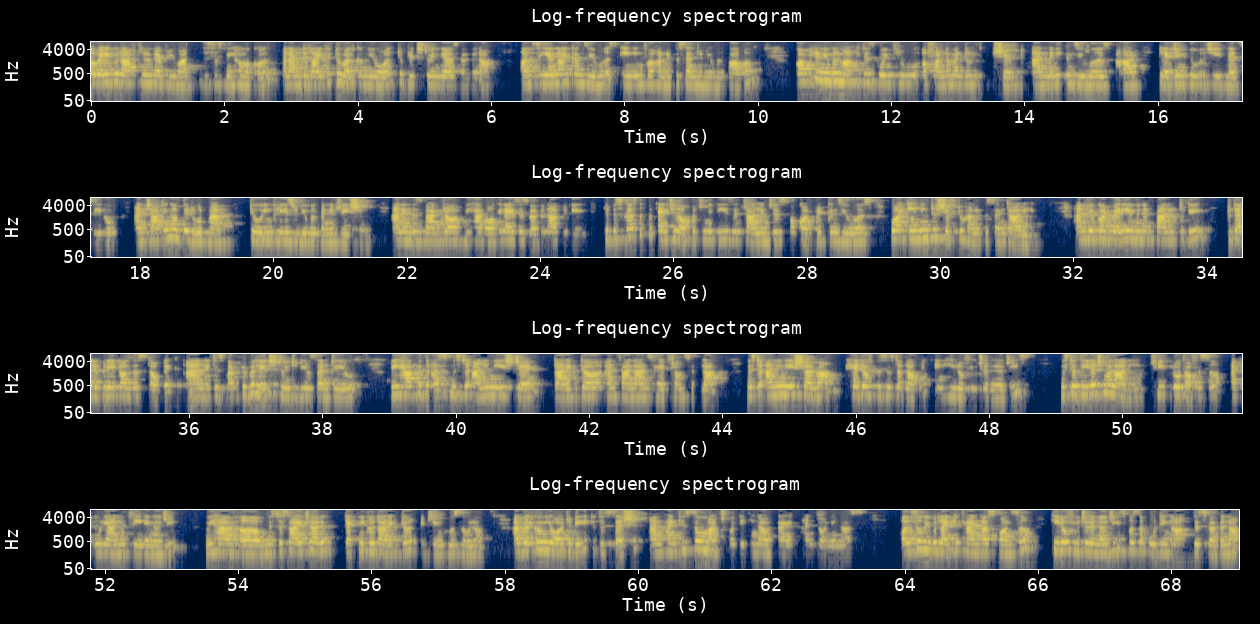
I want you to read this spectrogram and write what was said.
A very good afternoon, everyone. This is Neha McCall, and I'm delighted to welcome you all to Bridge to India's webinar on C&I consumers aiming for 100% renewable power. Corporate renewable market is going through a fundamental shift, and many consumers are pledging to achieve net zero and charting out the roadmap to increase renewable penetration. And in this backdrop, we have organized this webinar today to discuss the potential opportunities and challenges for corporate consumers who are aiming to shift to 100% RE. And we've got very eminent panel today to deliberate on this topic, and it is my privilege to introduce them to you. We have with us Mr. Animesh Jain, Director and Finance Head from Cipla, Mr. Animesh Sharma, Head of Business Development in Hero Future Energies, Mr. Dheeraj Malani, Chief Growth Officer at Oriano Clean Energy, we have uh, Mr. Sai Charan, Technical Director at Jinko Solar. I welcome you all today to this session and thank you so much for taking out time and joining us. Also, we would like to thank our sponsor, Hero Future Energies, for supporting uh, this webinar.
